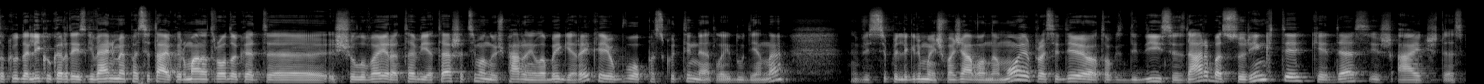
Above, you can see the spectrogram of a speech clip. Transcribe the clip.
tokių dalykų kartais gyvenime pasitaiko ir man atrodo, kad e, Šiluva yra ta vieta, aš atsimenu iš pernai labai gerai, kai jau buvo paskutinė atlaidų diena, visi piligrimai išvažiavo namo ir prasidėjo toks didysis darbas surinkti kėdes iš aikštės.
